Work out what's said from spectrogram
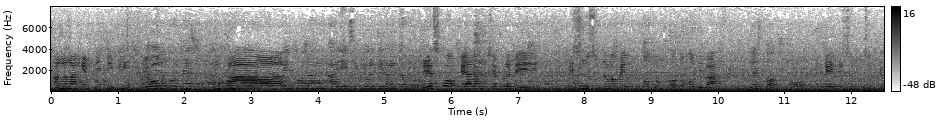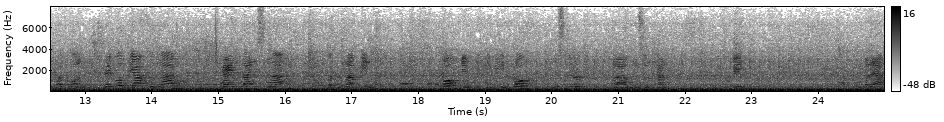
ano ng MPPB. Yung ah, po ng IA security ng Intramuros. yes po, kaya lang siyempre may may sinusunod naman kayong proto- protocol, di ba? Yes po. Oh, okay, may sumunod kayong protocol. May kopya ako ng guidelines ng photographing from MTTV, from Mr. Uh, Wilson Khan. Okay? Dali ah.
